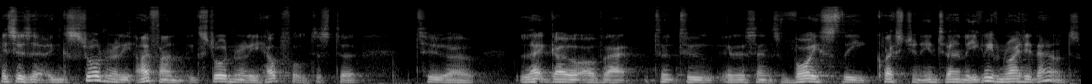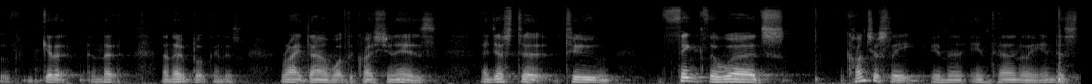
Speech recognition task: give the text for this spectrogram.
this is extraordinarily, I found extraordinarily helpful just to to uh, let go of that, to, to in a sense voice the question internally. You can even write it down, sort of get a, a, note, a notebook and just write down what the question is, and just to to think the words consciously in the, internally and just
